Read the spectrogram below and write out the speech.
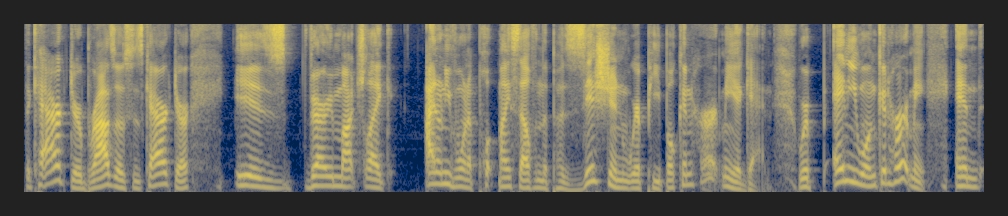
the character, Brazos' character, is very much like I don't even want to put myself in the position where people can hurt me again, where anyone could hurt me. And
